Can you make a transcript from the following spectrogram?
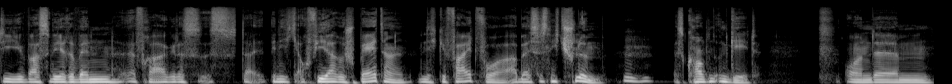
die Was wäre wenn äh, Frage, das ist, da bin ich auch vier Jahre später nicht gefeit vor, aber es ist nicht schlimm. Mhm. Es kommt und geht. Und ähm,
